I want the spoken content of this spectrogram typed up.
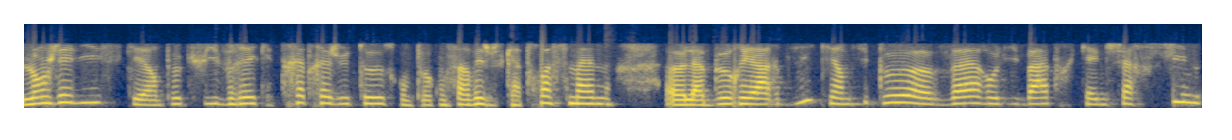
L'angélis, qui est un peu cuivrée, qui est très très juteuse, qu'on peut conserver jusqu'à trois semaines. La beurrée hardie, qui est un petit peu vert olivâtre, qui a une chair fine,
